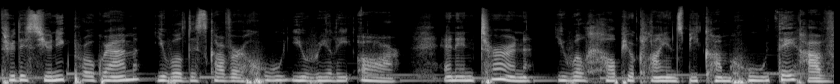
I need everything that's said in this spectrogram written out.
Through this unique program, you will discover who you really are. And in turn, you will help your clients become who they have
